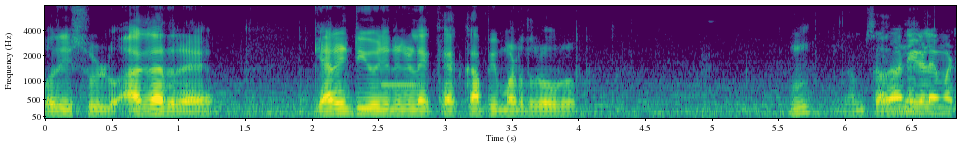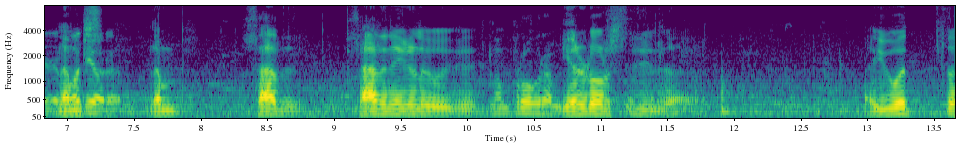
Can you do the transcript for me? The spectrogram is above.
ಬರೀ ಸುಳ್ಳು. ಹಾಗಾದರೆ ಗ್ಯಾರಂಟಿ ಯೋಜನೆಗಳೇ ಕಾ- ಕಾಪಿ ಮಾಡಿದ್ರು ಅವರು? ಹ್ಞೂ ನಮ್ಮ ಪ್ರಧಾನಿಗಳೇ ಮಾಡಿದ್ರು ನಮ್ಮ ಮೋದಿ ಅವರು. ನಮ್ಮ ಸಾಧ ಸಾಧನೆಗಳು ನಮ್ಮ ಪ್ರೋಗ್ರಾಮ್ ಎರಡು ವರ್ಷದಿಂದ. ಐವತ್ತು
